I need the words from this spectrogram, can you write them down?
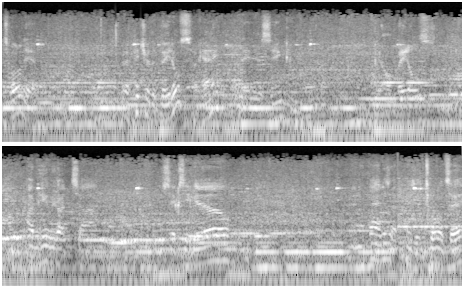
a toilet here. Got a picture of the Beatles, okay. There in the sink. The old Beatles. Over here we got um, sexy girl. Not bad, is it? There's the toilets there.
